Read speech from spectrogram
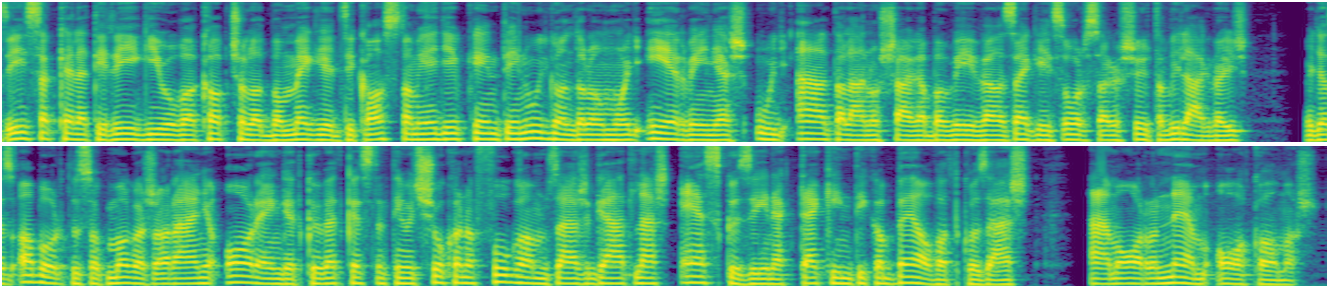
Az északkeleti régióval kapcsolatban megjegyzik azt, ami egyébként én úgy gondolom, hogy érvényes úgy általánosságába véve az egész országra, sőt a világra is, hogy az abortuszok magas aránya arra enged következtetni, hogy sokan a fogamzásgátlás eszközének tekintik a beavatkozást, ám arra nem alkalmas.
